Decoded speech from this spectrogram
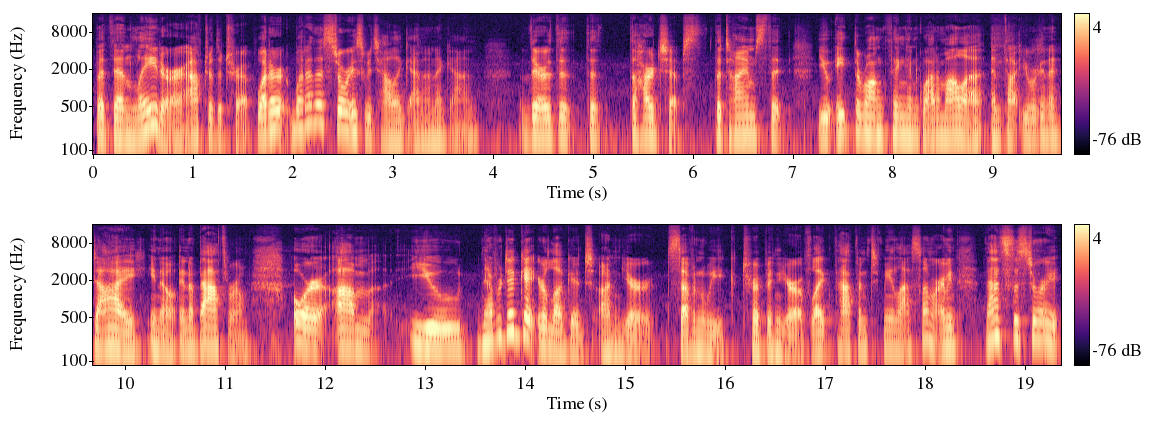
but then later, after the trip, what are what are the stories we tell again and again? They're the the the hardships, the times that you ate the wrong thing in Guatemala and thought you were going to die, you know, in a bathroom, or um, you never did get your luggage on your seven week trip in Europe, like happened to me last summer. I mean, that's the story.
